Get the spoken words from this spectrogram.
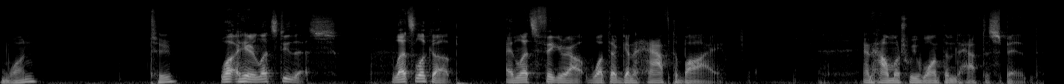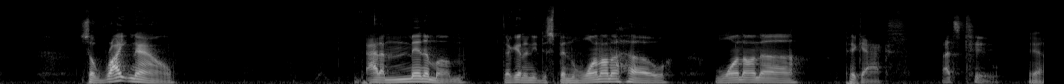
One. Two. Well, here, let's do this. Let's look up and let's figure out what they're going to have to buy and how much we want them to have to spend. So, right now, at a minimum, they're going to need to spend one on a hoe, one on a pickaxe. That's two. Yeah.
